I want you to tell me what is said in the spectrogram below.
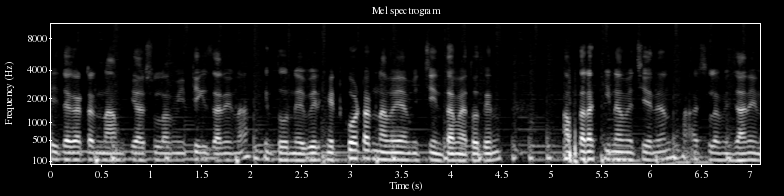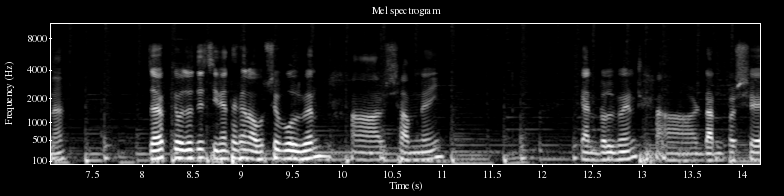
এই জায়গাটার নাম কি আসলে আমি ঠিক জানি না। কিন্তু নেভির হেডকোয়ার্টার নামে আমি চিনতাম এতদিন। আপনারা কি নামে চেনেন? আসলে আমি জানি না। যাই হোক, কেউ যদি চিনে থাকেন, অবশ্যই বলবেন। আর সামনেই ক্যান্টনমেন্ট আর ডান পাশে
